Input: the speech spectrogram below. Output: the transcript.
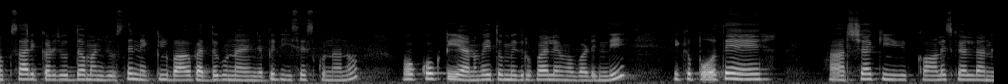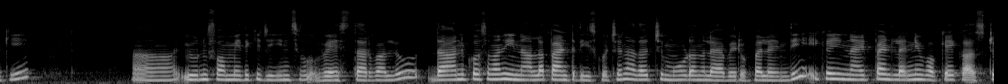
ఒకసారి ఇక్కడ చూద్దామని చూస్తే నెక్కులు బాగా పెద్దగా ఉన్నాయని చెప్పి తీసేసుకున్నాను. ఒక్కొక్కటి ఎనభై తొమ్మిది రూపాయలు ఏమో పడింది. ఇకపోతే హర్షకి కాలేజ్కి వెళ్ళడానికి యూనిఫామ్ మీదకి జీన్స్ వేస్తారు వాళ్ళు. దానికోసమని ఈ నల్ల ప్యాంట్ తీసుకొచ్చాను. అది వచ్చి మూడు వందల యాభై రూపాయలు అయింది ఇక ఈ నైట్ ప్యాంట్లు అన్నీ ఒకే cost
